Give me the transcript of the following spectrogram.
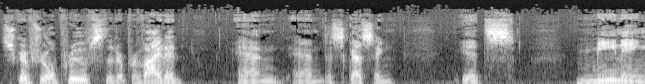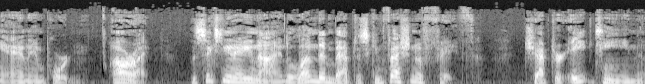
scriptural proofs that are provided and, and discussing its meaning and importance. All right. The 1689 London Baptist Confession of Faith chapter 18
